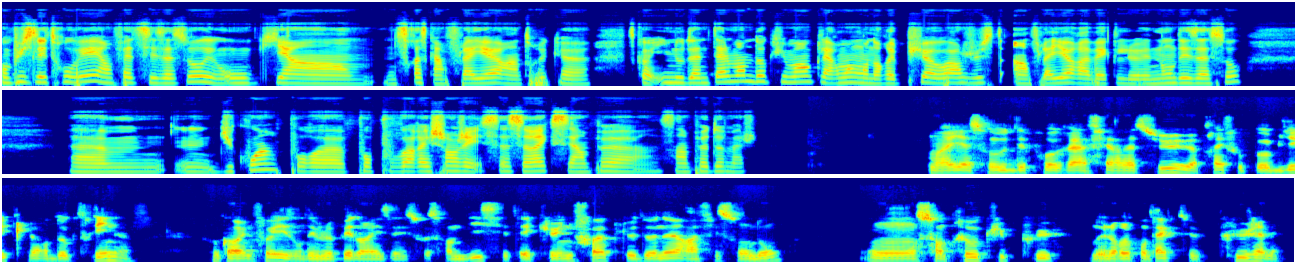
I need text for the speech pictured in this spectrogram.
qu'on puisse les trouver en fait ces assos ou qu'il y ait un ne serait-ce qu'un flyer un truc euh, parce qu'ils nous donnent tellement de documents clairement on aurait pu avoir juste un flyer avec le nom des assos euh, du coin pour euh, pour pouvoir échanger. Ça c'est vrai que c'est un peu c'est un peu dommage. Ouais il y a sans doute des progrès à faire là-dessus. Après il faut pas oublier que leur doctrine encore une fois ils ont développé dans les années 70 c'était qu'une fois que le donneur a fait son don on s'en préoccupe plus on ne le recontacte plus jamais. euh,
